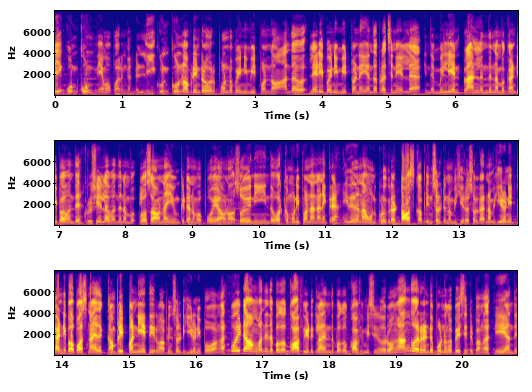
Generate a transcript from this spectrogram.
லீ குன் குன் நேம பாருங்க. லீ குன் குன் அப்படின்ற ஒரு பொண்ணு போய் நீ மீட் பண்ணோம் அந்த லேடி போய் நீ மீட் பண்ண. எந்த பிரச்சனையும் இல்ல. இந்த மில்லியன் பிளான்ல இருந்து நம்ம கண்டிப்பா வந்து குரூஷியலா வந்து நம்ம க்ளோஸ் ஆகணும் இவங்க கிட்ட நம்ம போய் ஆகணும். ஸோ நீ இந்த ஒர்க்கை முடிப்போம் நான் நினைக்கிறேன். இது நான் உனக்கு கொடுக்குற டாஸ்க் அப்படின்னு சொல்லிட்டு நம்ம ஹீரோ சொல்றாரு. நம்ம ஹீரோனி கண்டிப்பாக பாஸ் நான் இதை கம்ப்ளீட் பண்ணியே தீரும் அப்படின்னு சொல்லிட்டு ஹீரோனி போவாங்க. போயிட்டு அவங்க வந்து இந்த பக்கம் காஃபி எடுக்கலாம் இந்த பக்கம் காஃபி மிஷின் வருவாங்க. அங்கே ஒரு ரெண்டு பொண்ணுங்க பேசிட்டு இருப்பாங்க. ஏ அந்த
